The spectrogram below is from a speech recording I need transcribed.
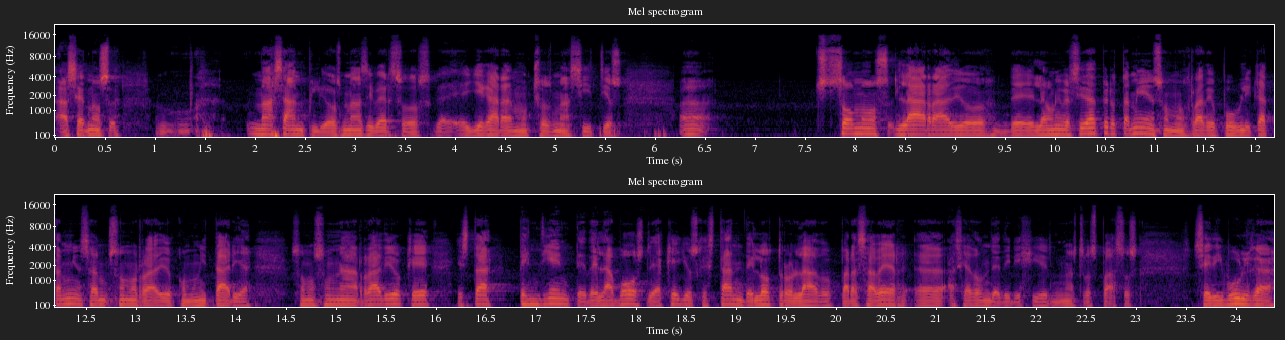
hacernos más amplios, más diversos, eh, llegar a muchos más sitios. Ah, somos la radio de la universidad, pero también somos radio pública, también somos radio comunitaria, somos una radio que está pendiente de la voz de aquellos que están del otro lado para saber eh, hacia dónde dirigir nuestros pasos. Se divulga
